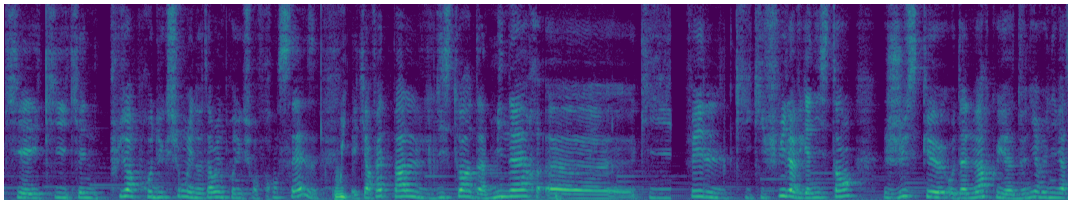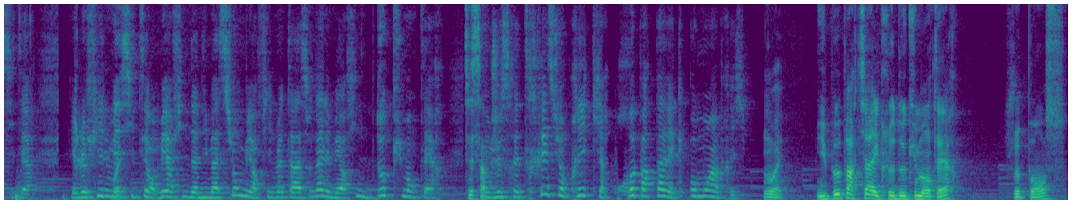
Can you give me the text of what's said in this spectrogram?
Qui, est, qui, qui a une, plusieurs productions, et notamment une production française, Oui. et qui en fait parle de l'histoire d'un mineur euh, qui, fait, qui, qui fuit l'Afghanistan jusqu'au Danemark où il va devenir universitaire. Et le film Ouais. est cité en meilleur film d'animation, meilleur film international et meilleur film documentaire. C'est ça. Donc je serais très surpris qu'il reparte pas avec au moins un prix. Ouais. Il peut partir avec le documentaire, je pense.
